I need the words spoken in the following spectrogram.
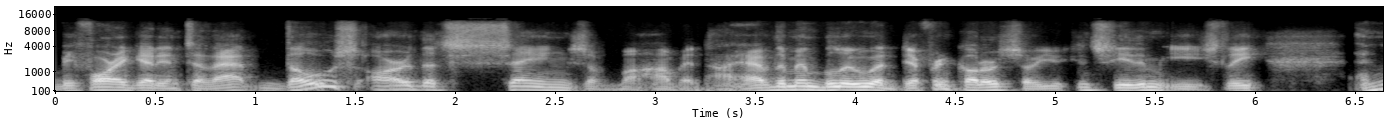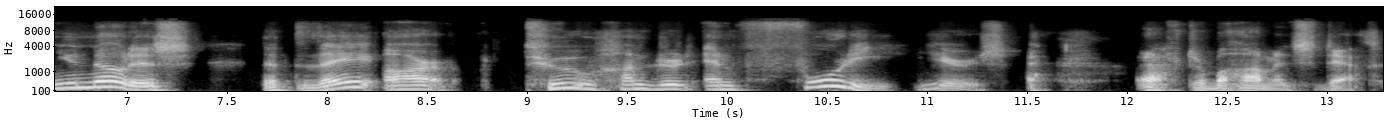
Before I get into that, those are the sayings of Muhammad. I have them in blue, a different color, so you can see them easily. And you notice that they are 240 years after Muhammad's death.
